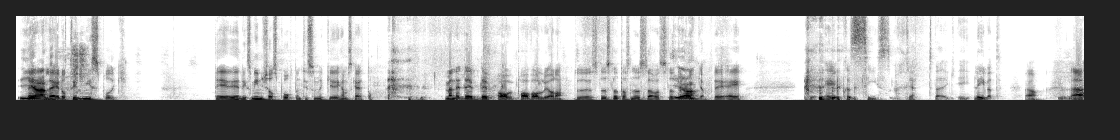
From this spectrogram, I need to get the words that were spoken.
Ja, leder till missbruk. Det är liksom inkörsporten till så mycket hemskheter. Men det, det, det är bra, bra val du gör där. Du, du slutar snusa och slutar Ja. plugga. Det är, det är precis rätt väg i livet. Ja. Nej,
